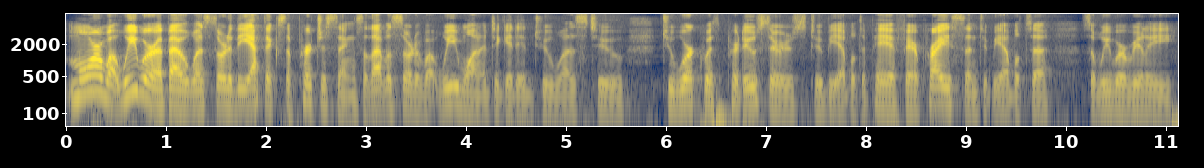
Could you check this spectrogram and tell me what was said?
More what we were about was sort of the ethics of purchasing. So that was sort of what we wanted to get into was to to work with producers to be able to pay a fair price and to be able to. So we were really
